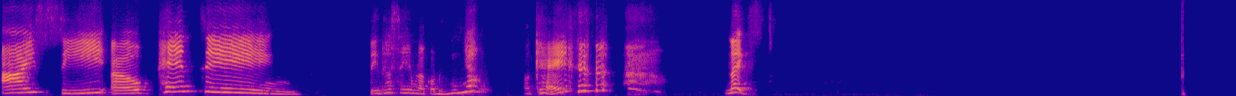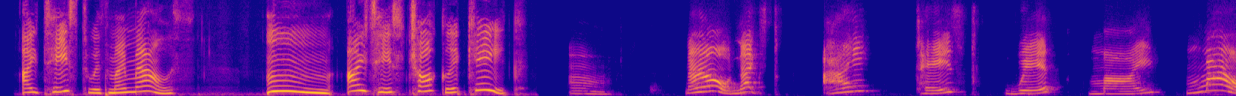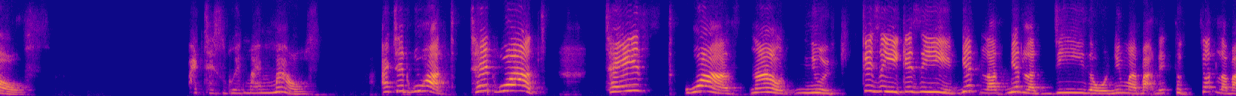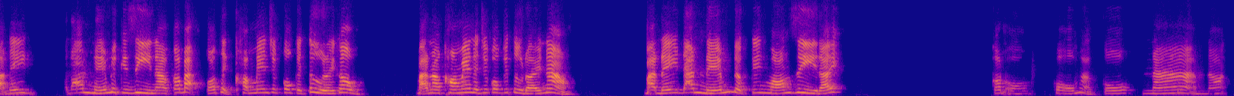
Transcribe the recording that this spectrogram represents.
I see a painting. Tí nữa xem là có đúng không nhá. Ok next. I taste with my mouth. Mmm, I taste chocolate cake. Mm. Now, next, I taste with my mouth. I taste with my mouth. I taste what? Taste what? Taste what? Nào, ngửi cái gì? Cái gì? Biết là biết là gì rồi nhưng mà bạn ấy thực chất là bạn ấy đã nếm được cái gì nào? Các bạn có thể comment cho cô cái từ đấy không? Bạn nào comment được cho cô cái từ đấy nào? Bạn ấy đã nếm được cái món gì đấy? Con ốm, cô ốm hả cô? Nah, I'm not.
